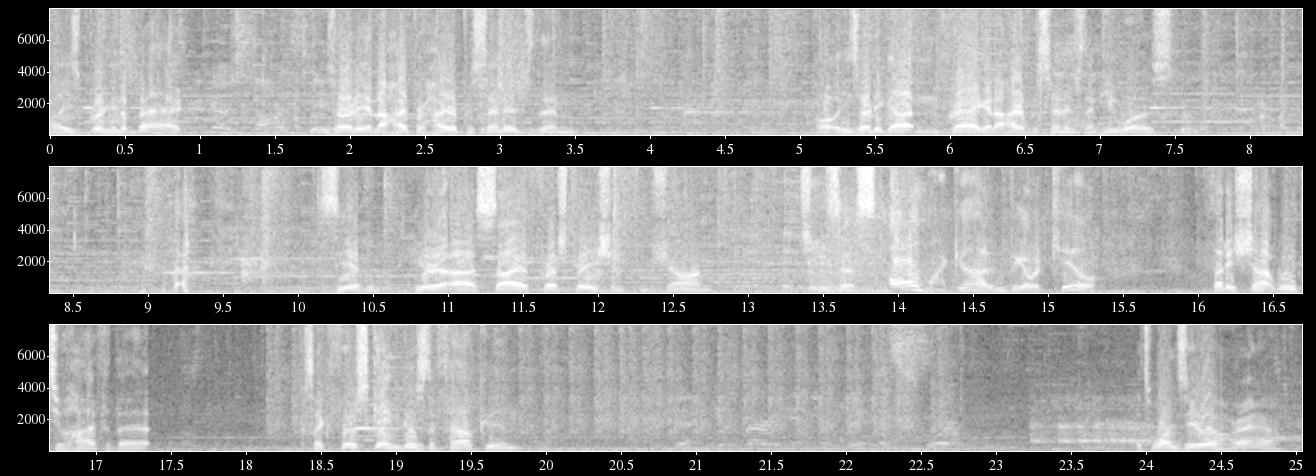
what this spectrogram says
Oh, he's bringing it back. He's already at a hyper higher percentage than. Well, he's already gotten Kragg at a higher percentage than he was. See a hear a sigh of frustration from Sean. Jesus! Oh my God! I didn't think I would kill. Thought he shot way too high for that. Looks like first game goes to Falcoon. It's 1-0 right now.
